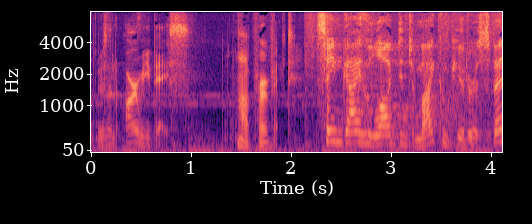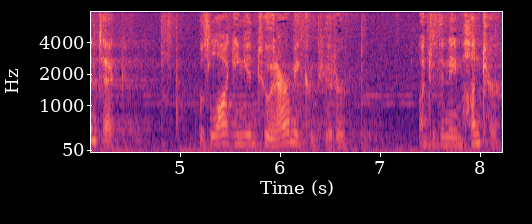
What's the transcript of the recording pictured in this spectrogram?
It was an army base. Oh, perfect. Same guy who logged into my computer as Sventek was logging into an army computer under the name Hunter.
